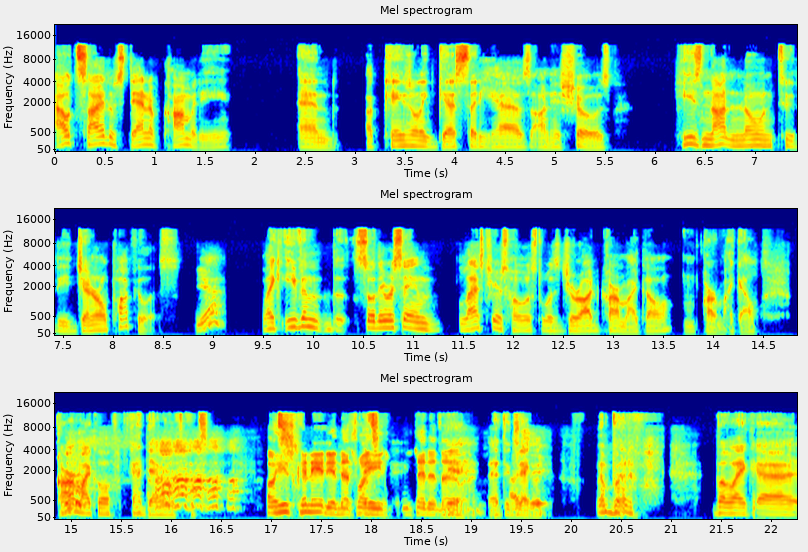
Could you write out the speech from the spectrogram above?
outside of stand-up comedy and occasionally guests that he has on his shows, he's not known to the general populace. Yeah, Like even the, so they were saying last year's host was Jerrod Carmichael. Mm, Carmichael. Carmichael. God damn it. It's, it's, Oh, he's Canadian. That's why he, he said it. That yeah, way. that's exactly. But but like uh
